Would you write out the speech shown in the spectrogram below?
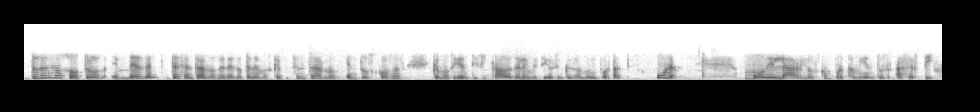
Entonces nosotros, en vez de, centrarnos en eso, tenemos que centrarnos en dos cosas que hemos identificado desde la investigación que son muy importantes. Una, modelar los comportamientos asertivos.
